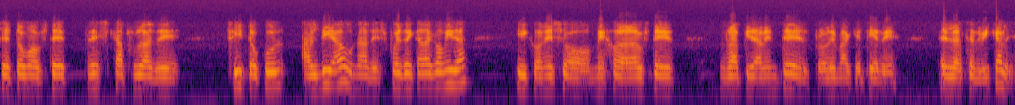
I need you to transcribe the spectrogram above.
Se toma usted tres cápsulas de Fitocur al día, una después de cada comida, y con eso mejorará usted rápidamente el problema que tiene en las cervicales.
